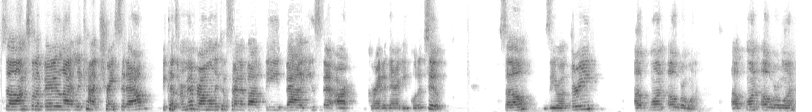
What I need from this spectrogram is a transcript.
So I'm just gonna very lightly kind of trace it out because remember, I'm only concerned about the values that are greater than or equal to two. So zero, three, up one over one, up one over one,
